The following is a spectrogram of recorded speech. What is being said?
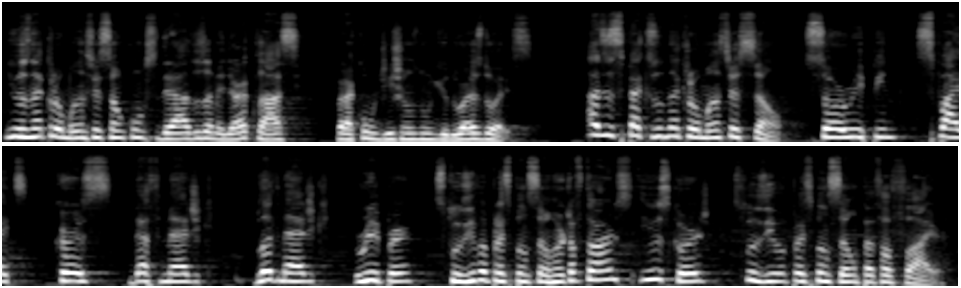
e os Necromancers são considerados a melhor classe para Conditions no Guild Wars 2. As specs do Necromancer são Soul Reaping, Spites, Curse, Death Magic, Blood Magic, Reaper, exclusiva para a expansão Heart of Thorns, e o Scourge, exclusiva para a expansão Path of Fire.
